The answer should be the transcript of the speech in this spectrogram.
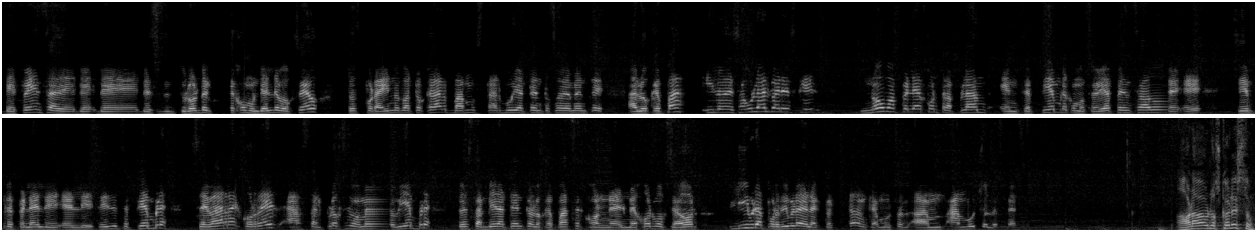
defensa de, de, su cinturón del Consejo Mundial de Boxeo, entonces por ahí nos va a tocar, vamos a estar muy atentos obviamente a lo que pasa. Y lo de Saúl Álvarez, que no va a pelear contra Plan en septiembre como se había pensado, eh, eh, siempre pelea el, el, 16 de septiembre, se va a recorrer hasta el próximo mes de noviembre, entonces también atento a lo que pasa con el mejor boxeador libra por libra de la actualidad, aunque a muchos, a, a muchos les pesa. Ahora vámonos con esto.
